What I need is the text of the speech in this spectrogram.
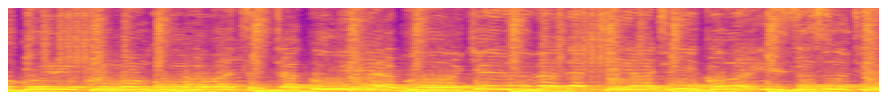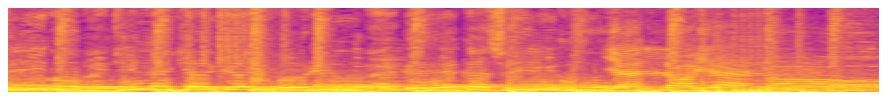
okuri kumangoma vadzata kumirapo chero vakatiatiko isusu tiriko tinachakeforiu ehekazviriko yelo yelo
